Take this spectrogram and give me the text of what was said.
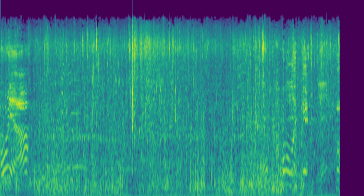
Oh yeah. Holy. That's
